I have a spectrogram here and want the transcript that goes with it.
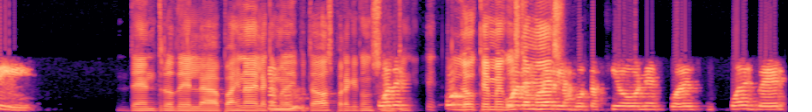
Sí. Dentro de la página de la Cámara de Diputados para que consulten. Eh, lo que me gusta más. Puedes ver las votaciones, puedes, puedes ver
